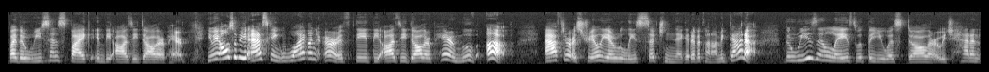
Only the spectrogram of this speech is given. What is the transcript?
by the recent spike in the Aussie dollar pair. You may also be asking why on earth did the Aussie dollar pair move up after Australia released such negative economic data? The reason lays with the US dollar, which had an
